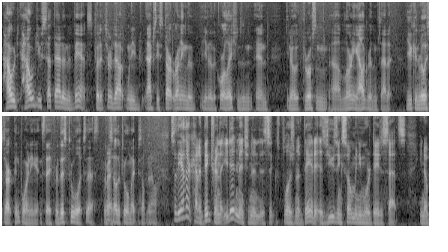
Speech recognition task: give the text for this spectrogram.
How would, how would you set that in advance? But it turns out when you actually start running the, you know, the correlations and, and you know, throw some um, learning algorithms at it, you can really start pinpointing it and say, for this tool, it's this. For this other tool, it might be something else. So the other kind of big trend that you did mention in this explosion of data is using so many more data sets. You know,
